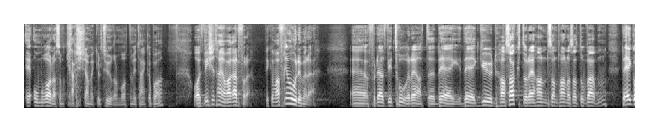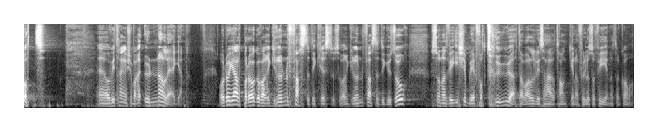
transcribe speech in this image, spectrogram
er områder som krasjer med kulturen og måten vi tenker på. Og at vi ikke trenger å være redd for det. Vi kan være frimodige med det. Eh, for det at vi tror det at det, det, Gud har sagt, og det han, sånn han har satt opp verden, det er godt. Eh, og vi trenger ikke å være underlegen. Og Da hjelper det òg å være grunnfestet i Kristus, å være grunnfestet i Guds ord, sånn at vi ikke blir fortruet av alle disse her tankene og filosofiene som kommer.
